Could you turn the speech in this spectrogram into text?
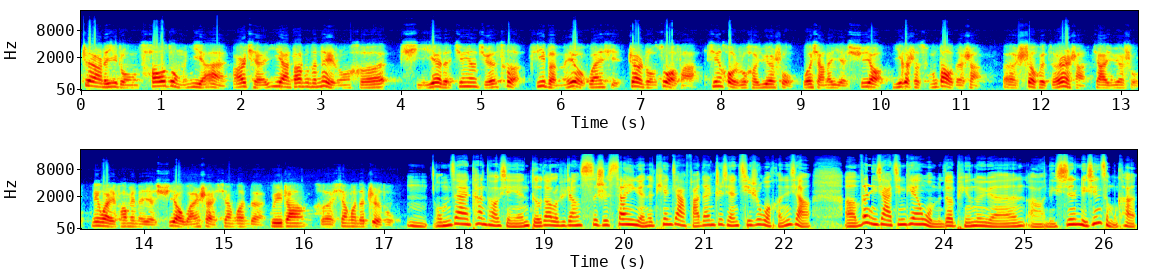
这样的一种操纵议案，而且议案当中的内容和企业的经营决策基本没有关系，这种做法今后如何约束？我想呢，也需要一个是从道德上，呃社会责任上加以约束。另外一方面呢，也需要完善相关的规章和相关的制度。嗯，我们在探讨显言得到了这张四十三亿元的天价罚单之前，其实我很想，呃，问一下今天我们的评论员啊，李欣，李欣怎么看？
